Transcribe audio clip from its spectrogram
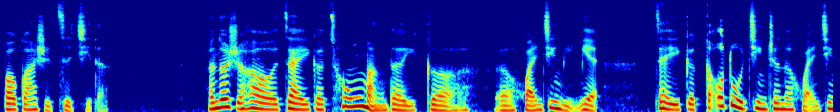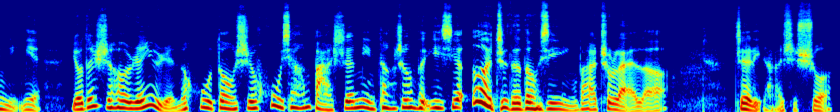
包括是自己的。很多时候，在一个匆忙的一个呃环境里面。在一个高度竞争的环境里面，有的时候人与人的互动是互相把生命当中的一些恶质的东西引发出来了。这里还是说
